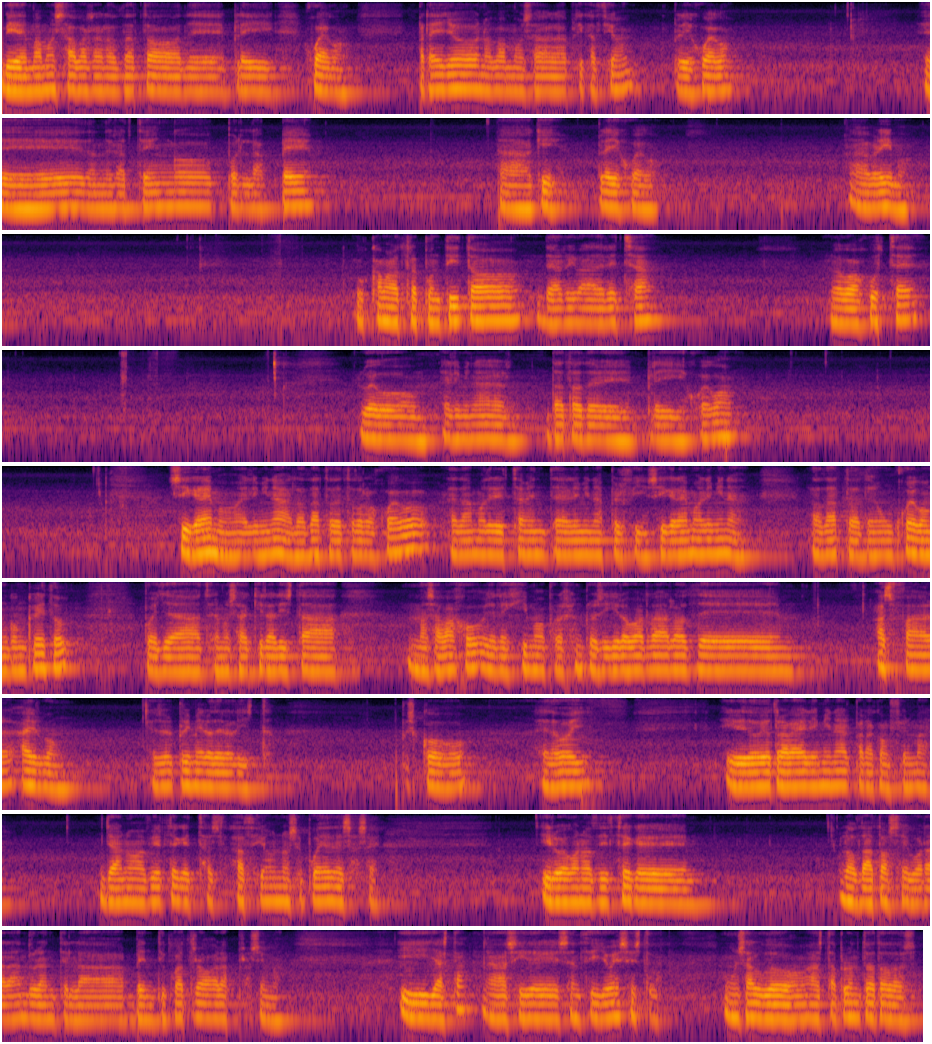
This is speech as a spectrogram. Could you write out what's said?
Bien, vamos a borrar los datos de Play Juego. Para ello nos vamos a la aplicación Play Juego, eh, donde la tengo por la P, aquí, Play Juego. Abrimos. Buscamos los tres puntitos de arriba a la derecha, luego ajustes luego eliminar datos de play juego si queremos eliminar los datos de todos los juegos le damos directamente a eliminar perfil. Si queremos eliminar los datos de un juego en concreto pues ya tenemos aquí la lista más abajo y elegimos por ejemplo si quiero borrar los de Asphalt Airborne que es el primero de la lista. Pues cojo le doy y le doy otra vez a eliminar para confirmar. Ya nos advierte que esta acción no se puede deshacer. Y luego nos dice que los datos se borrarán durante las 24 horas próximas. Y ya está. Así de sencillo es esto. Un saludo. Hasta pronto a todos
